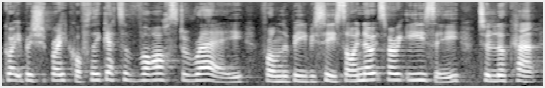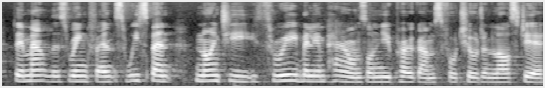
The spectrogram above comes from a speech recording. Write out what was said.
Great British Bake Off. They get a vast array from the BBC. So I know it's very easy to look at the amount that's ring fenced. We spent 93 million pounds on new programmes for children last year.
